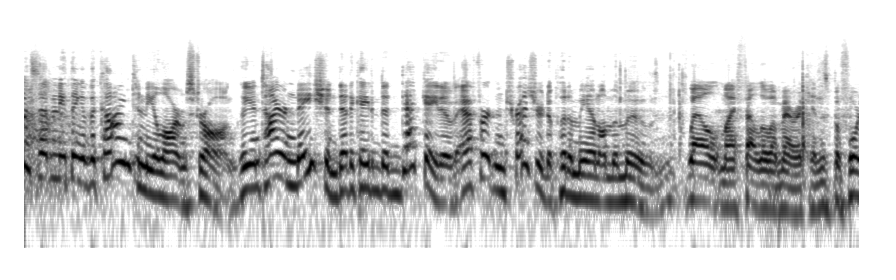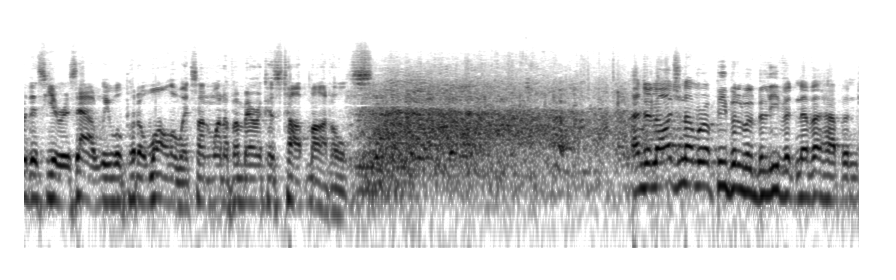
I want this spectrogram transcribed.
No one said anything of the kind to Neil Armstrong. The entire nation dedicated a decade of effort and treasure to put a man on the moon. Well, my fellow Americans, before this year is out, we will put a Wolowitz on one of America's top models. And a large number of people will believe it never happened.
